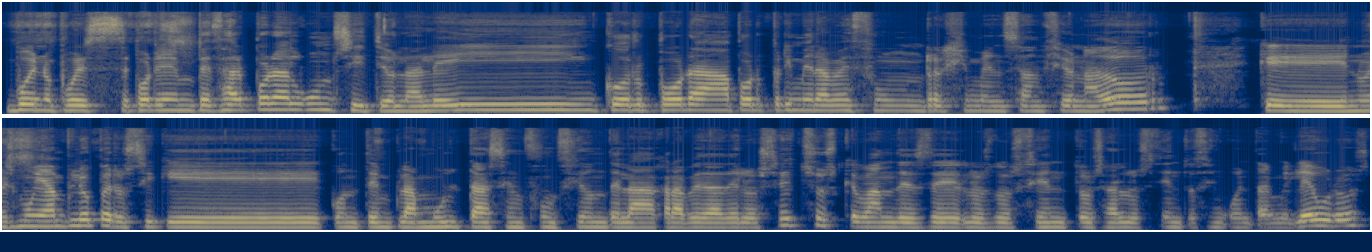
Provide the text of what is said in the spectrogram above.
Bueno, pues por empezar por algún sitio, la ley incorpora por primera vez un régimen sancionador que no es muy amplio, pero sí que contempla multas en función de la gravedad de los hechos, que van desde los 200 a los 150.000 euros.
